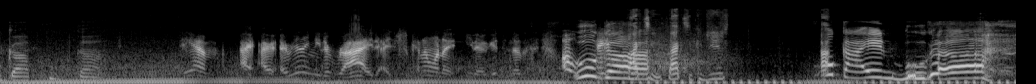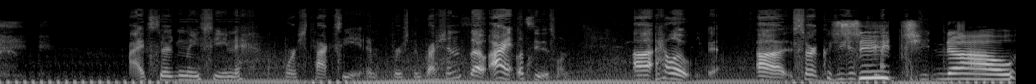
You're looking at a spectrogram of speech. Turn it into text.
Booga booga. Damn, I, I, I really need a ride. I just kind of want to, you know, get to know this. Oh, hey, Ooga. Taxi, taxi, could you just... Booga and booga. I've certainly seen worse taxi in first impressions, so alright, let's do this one. Uh, hello, uh, sir, could you just... Seat now.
